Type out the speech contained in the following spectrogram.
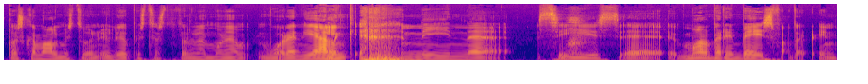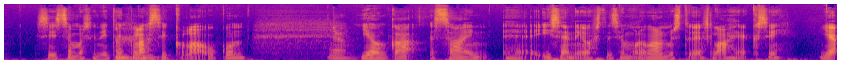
koska valmistuin yliopistosta todella monen vuoden jälkeen, niin äh, siis äh, Malberin Basefatherin, siis semmoisen niiden mm-hmm. klassikkolaukun, ja. jonka sain, äh, isäni osti sen mulle valmistujaslahjaksi. Ja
